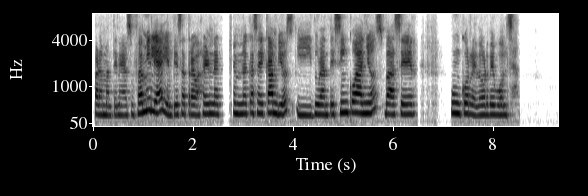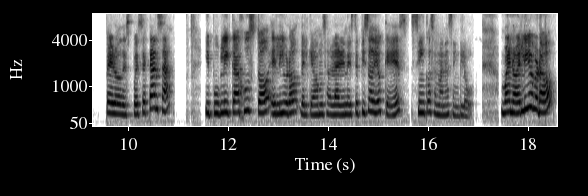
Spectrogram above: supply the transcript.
Para mantener a su familia y empieza a trabajar en una, casa de cambios y durante cinco años va a ser un corredor de bolsa. Pero después se cansa y publica justo el libro del que vamos a hablar en este episodio, que es Cinco Semanas en Globo. Bueno, el libro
